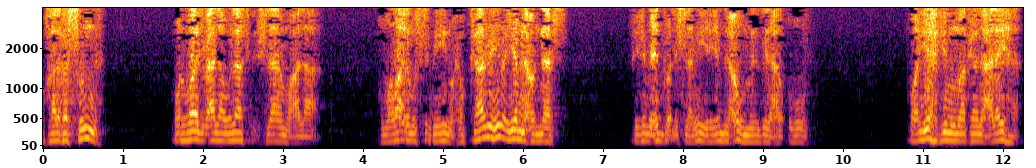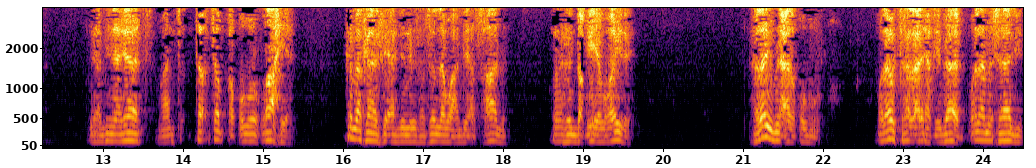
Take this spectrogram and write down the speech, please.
وخالف السنة. والواجب على ولاة الإسلام وعلى أمراء المسلمين وحكامهم أن يمنعوا الناس في جميع الدول الإسلامية يمنعوهم من البناء على القبور. وأن يهدموا ما كان عليها من البنايات وأن تبقى القبور ضاحية كما كان في عهد النبي صلى الله عليه وسلم وعهد أصحابه وفي البقية وغيره. فلا يبنى على القبور ولا يتخذ عليها قباب ولا مساجد.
